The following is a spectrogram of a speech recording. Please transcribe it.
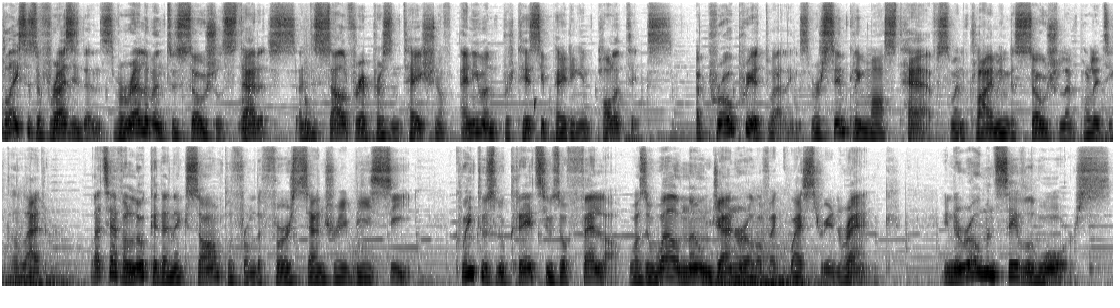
Places of residence were relevant to social status and the self-representation of anyone participating in politics. Appropriate dwellings were simply must-haves when climbing the social and political ladder. Let's have a look at an example from the 1st century BC. Quintus Lucretius Ofella was a well-known general of equestrian rank. In the Roman civil wars,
